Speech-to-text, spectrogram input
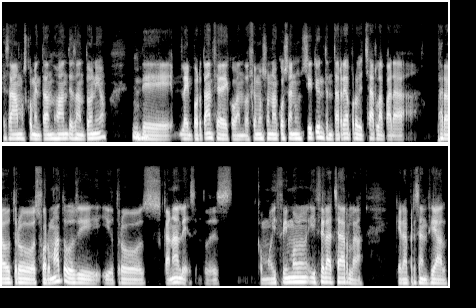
estábamos comentando antes, Antonio, de la importancia de cuando hacemos una cosa en un sitio, intentar reaprovecharla para, para otros formatos y, y, otros canales. Entonces, como hicimos, hice la charla que era presencial.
